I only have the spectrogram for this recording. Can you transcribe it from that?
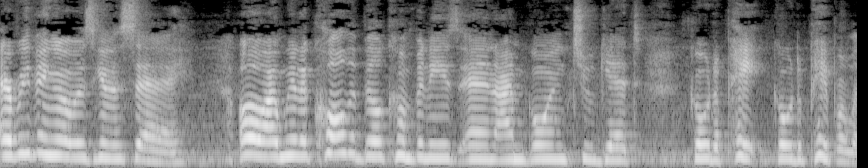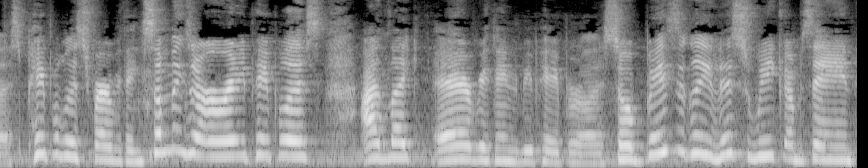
everything I was gonna say. Oh, I'm gonna call the bill companies and I'm going to get go to pay go to paperless. Paperless for everything. Some things are already paperless. I'd like everything to be paperless. So basically, this week I'm saying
